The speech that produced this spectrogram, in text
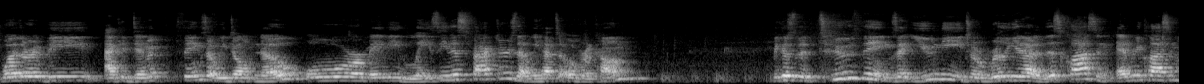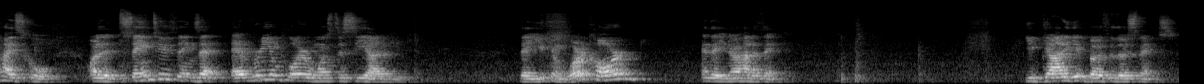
whether it be academic things that we don't know, or maybe laziness factors that we have to overcome. Because the two things that you need to really get out of this class and every class in high school are the same two things that every employer wants to see out of you. That you can work hard and that you know how to think. You got to get both of those things.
